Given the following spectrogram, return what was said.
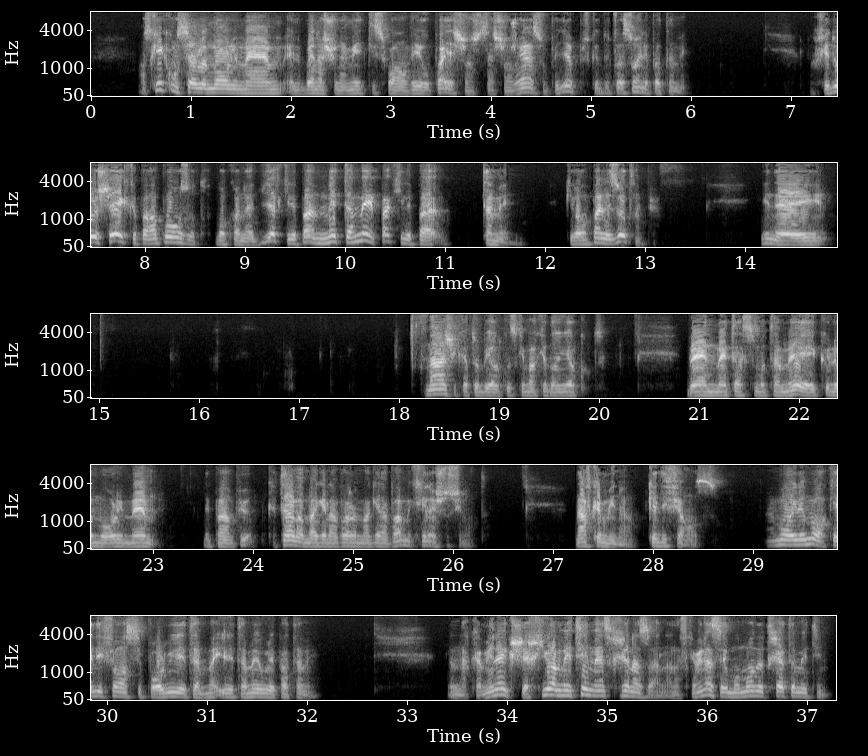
En ce qui concerne le mort lui-même et le ben Hashunamite, qu'il soit en vie ou pas, ça ne change rien, si on peut dire, puisque de toute façon, il n'est pas tamé. Le chidouche est que par rapport aux autres. Donc on a dit dire qu'il n'est pas métamé, pas qu'il n'est pas tamé, qui ne rend pas les autres impurs. Il est. ce qui est marqué dans Yalkut. Ben metas motame, que le mort lui-même n'est pas impur. Katava maganava, le maganava m'écrit la chose suivante. Nafkamina, quelle différence? Mort, il est mort. Quelle différence si pour lui il est tamé, il est tamé ou il n'est pas tamé Le nafkamina, c'est au moment de traiter ametim.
